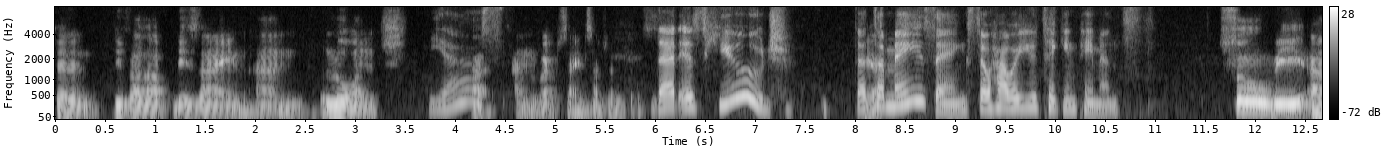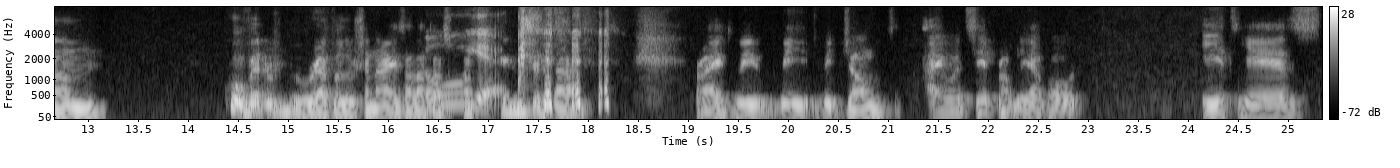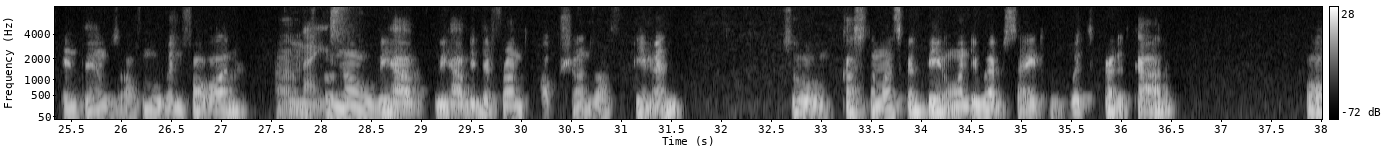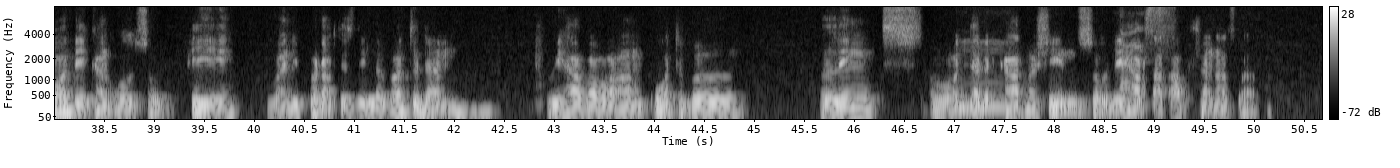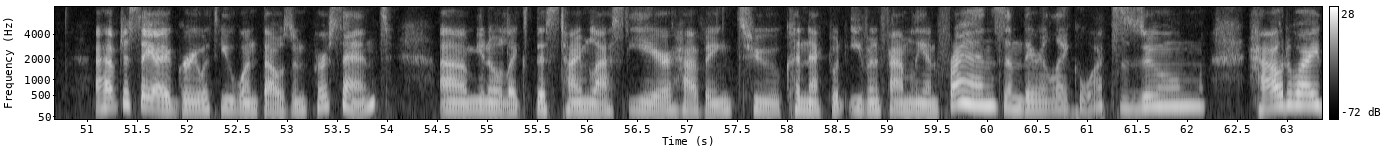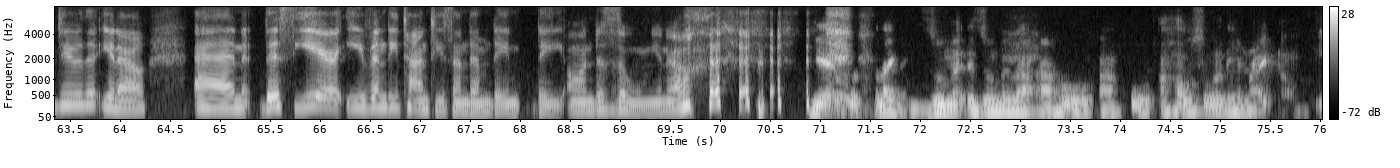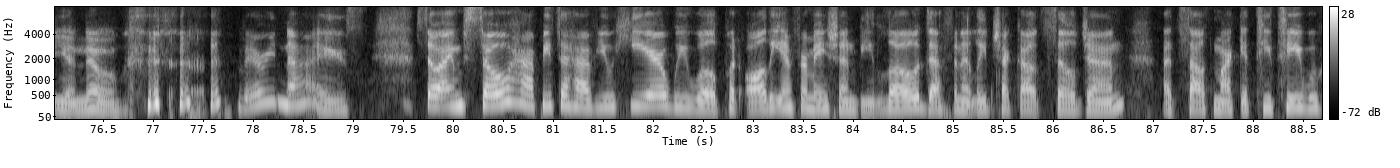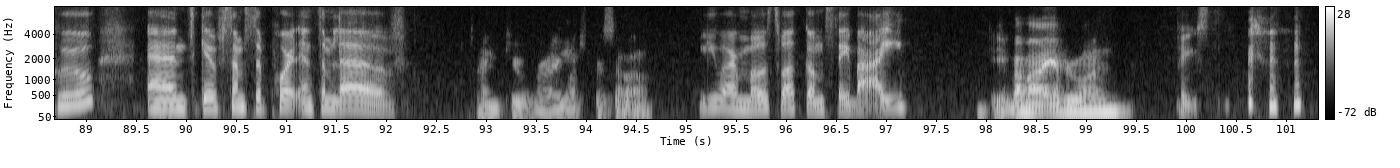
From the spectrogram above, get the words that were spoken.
to develop design and launch yes and websites such as this that is huge that's yeah. amazing. So how are you taking payments? So we um COVID revolutionized a lot oh, of stuff yeah. right? We we we jumped, I would say probably about eight years in terms of moving forward. Um, nice. So now we have we have the different options of payment. So customers can pay on the website with credit card or they can also pay when the product is delivered to them. We have our um, portable Linx or mm. debit card machines, so they nice. have that option as well. I have to say, I agree with you 1000% um, you know, like this time last year, having to connect with even family and friends, and they're like, What's Zoom? How do I do that? You know, and this year, even the tanties and them, they they on the Zoom, you know. yeah, so, so, like Zoom, Zoom is a, a whole a whole a household name right now. Yeah, no. Very nice. So I'm so happy to have you here. We will put all the information below. Definitely check out Siljan at South Market TT. Woohoo! And give some support and some love. Thank you very much, Priscilla. You are most welcome. Say bye. Okay, bye bye, everyone. Peace.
